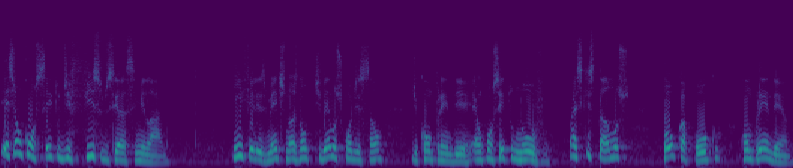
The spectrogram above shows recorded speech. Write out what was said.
Esse é um conceito difícil de ser assimilado. Infelizmente, nós não tivemos condição de compreender. É um conceito novo, mas que estamos, pouco a pouco, compreendendo.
